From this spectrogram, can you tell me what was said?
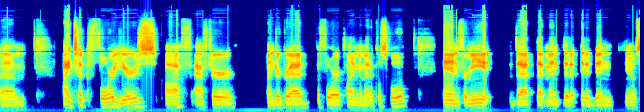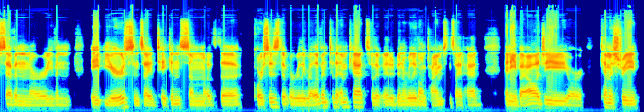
Um, I took four years off after undergrad before applying to medical school, and for me, that that meant that it had been you know seven or even eight years since I had taken some of the courses that were really relevant to the MCAT. So it had been a really long time since I had had any biology or chemistry.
